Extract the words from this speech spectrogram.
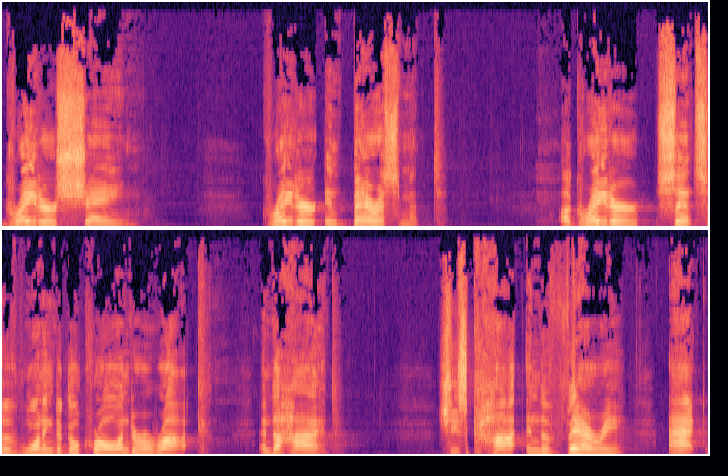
greater shame, greater embarrassment, a greater sense of wanting to go crawl under a rock and to hide? She's caught in the very act,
